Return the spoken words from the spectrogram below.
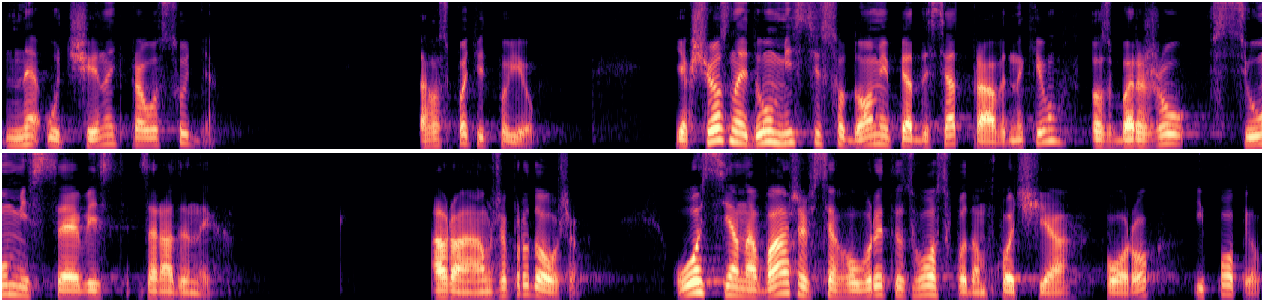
не учинить правосуддя? Та Господь відповів: якщо знайду в місті Содомі 50 праведників, то збережу всю місцевість заради них. Авраам же продовжив: Ось я наважився говорити з Господом, хоч я порох і попіл.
